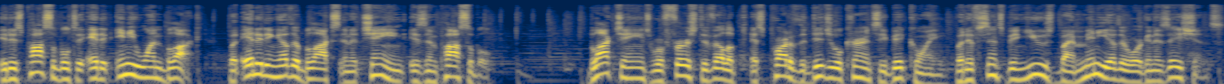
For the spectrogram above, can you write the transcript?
It is possible to edit any one block, but editing other blocks in a chain is impossible. Blockchains were first developed as part of the digital currency Bitcoin, but have since been used by many other organizations.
